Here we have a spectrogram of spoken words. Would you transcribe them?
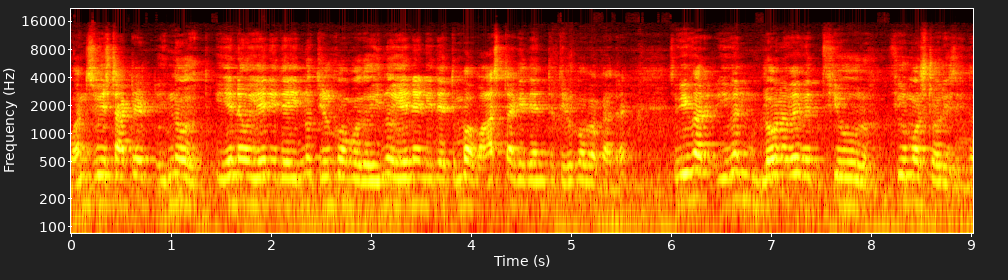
ಒನ್ಸ್ ವಿ ಸ್ಟಾರ್ಟೆಡ್ ಇನ್ನೂ ಏನು ಏನಿದೆ ಇನ್ನೂ ತಿಳ್ಕೊಬೋದು ಇನ್ನೂ ಏನೇನಿದೆ ತುಂಬ ವಾಸ್ಟ್ ಆಗಿದೆ ಅಂತ ತಿಳ್ಕೊಬೇಕಾದ್ರೆ so we are even blown away with few few more stories ಈಗ.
